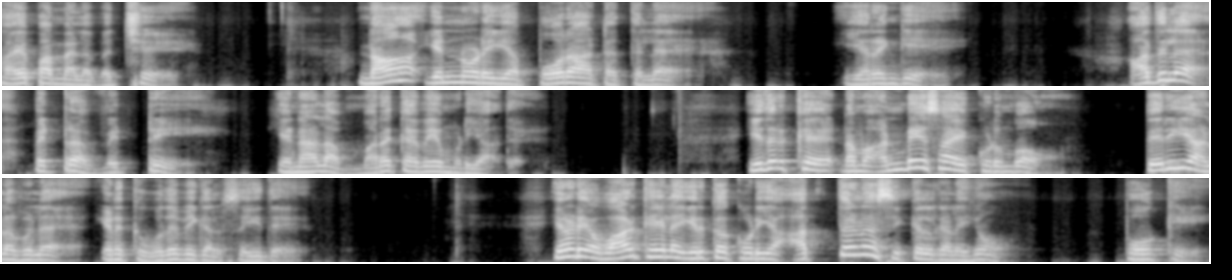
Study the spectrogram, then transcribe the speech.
சயப்பா மேலே வச்சு நான் என்னுடைய போராட்டத்தில் இறங்கி அதில் பெற்ற வெற்றி என்னால் மறக்கவே முடியாது. இதற்கு நம்ம அன்பேசாய குடும்பம் பெரிய அளவில் எனக்கு உதவிகள் செய்து என்னுடைய வாழ்க்கையில் இருக்கக்கூடிய அத்தனை சிக்கல்களையும் போக்கி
